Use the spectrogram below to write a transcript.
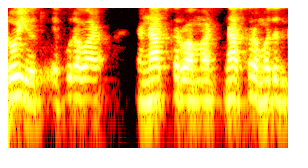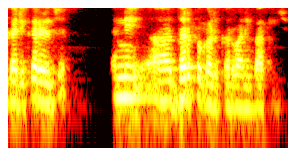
લોહી હતું, એ પુરાવા નાશ કરવામાં નાશ કરવા મદદગારી કરેલ છે. એમની ધરપકડ કરવાની બાકી છે.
